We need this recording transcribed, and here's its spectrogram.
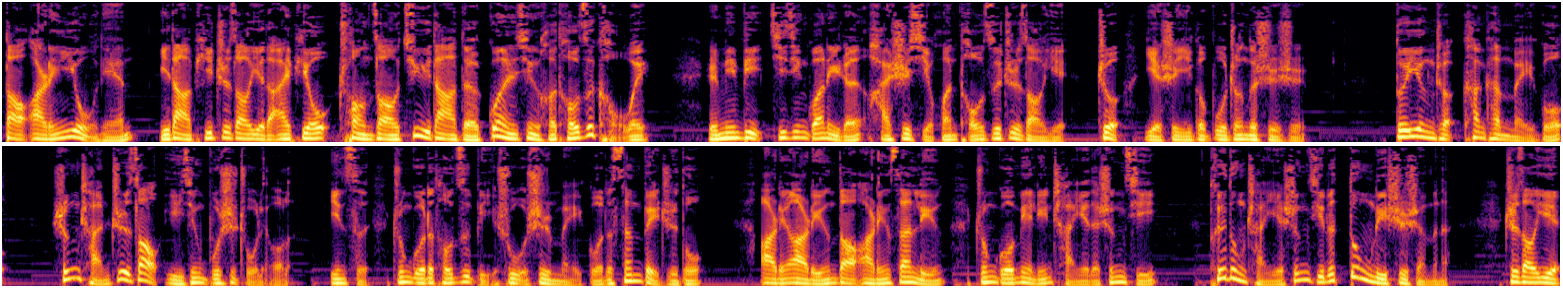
到二零一五年，一大批制造业的 IPO 创造巨大的惯性和投资口味。人民币基金管理人还是喜欢投资制造业，这也是一个不争的事实。对应着看看美国，生产制造已经不是主流了，因此中国的投资比数是美国的三倍之多。二零二零到二零三零，中国面临产业的升级，推动产业升级的动力是什么呢？制造业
